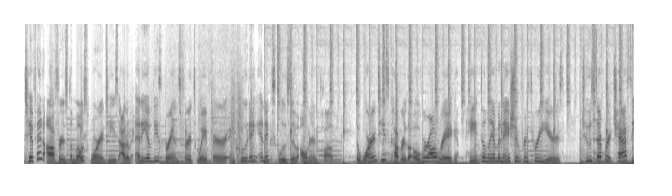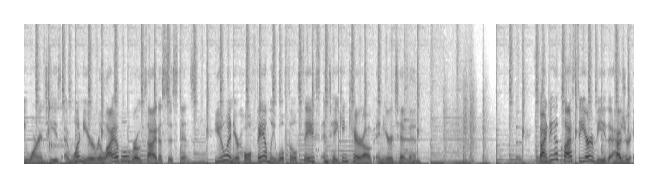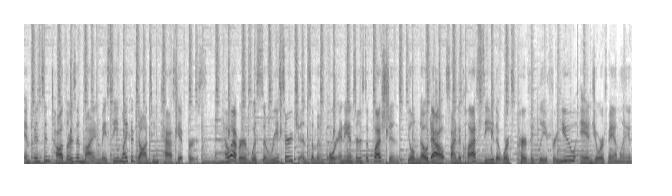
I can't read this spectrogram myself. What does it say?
Tiffin offers the most warranties out of any of these brands for its Wayfarer, including an exclusive Owners Club. The warranties cover the overall rig, paint delamination for three years, two separate chassis warranties, and one year reliable roadside assistance. You and your whole family will feel safe and taken care of in your Tiffin. Finding a Class C RV that has your infants and toddlers in mind may seem like a daunting task at first. However, with some research and some important answers to questions, you'll no doubt find a Class C that works perfectly for you and your family.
